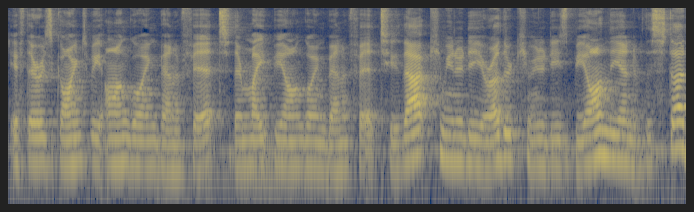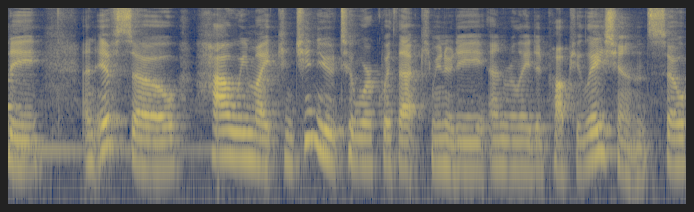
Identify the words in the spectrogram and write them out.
if there is going to be ongoing benefit, there might be ongoing benefit to that community or other communities beyond the end of the study, and if so, how we might continue to work with that community and related populations. So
